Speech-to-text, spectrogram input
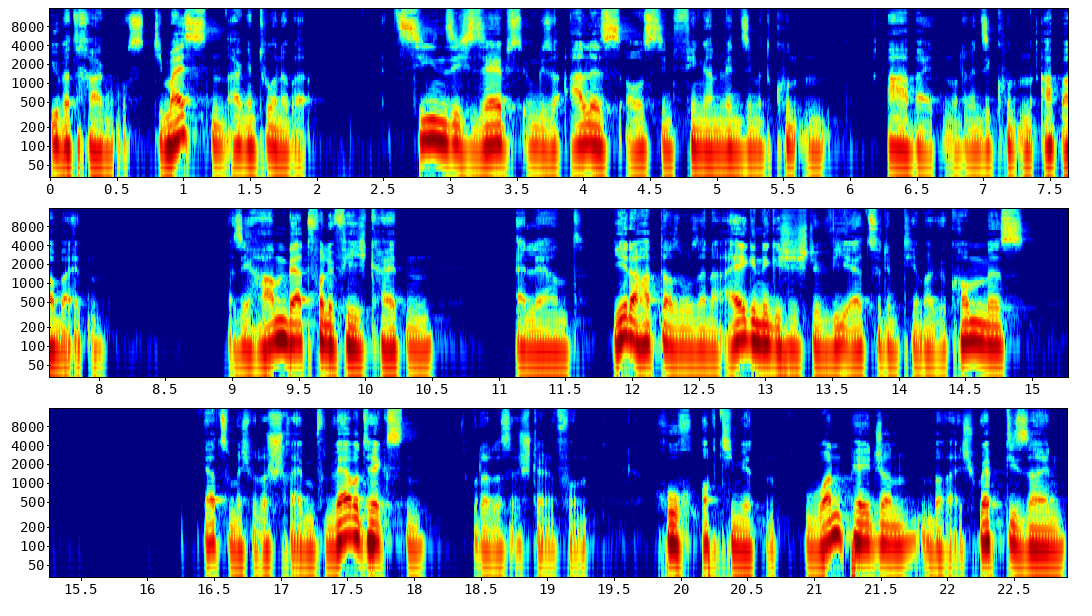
übertragen musst. Die meisten Agenturen aber ziehen sich selbst irgendwie so alles aus den Fingern, wenn sie mit Kunden arbeiten oder wenn sie Kunden abarbeiten. Also sie haben wertvolle Fähigkeiten erlernt. Jeder hat da so seine eigene Geschichte, wie er zu dem Thema gekommen ist. Ja, zum Beispiel das Schreiben von Werbetexten oder das Erstellen von hochoptimierten One-Pagern im Bereich Webdesign.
